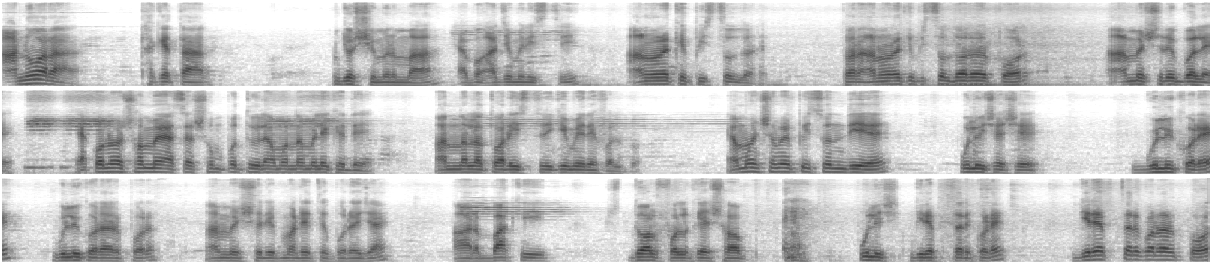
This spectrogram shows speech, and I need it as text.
আনোয়ারা থাকে তার জসিমের মা এবং আজিমের স্ত্রী আনোয়ারাকে পিস্তল ধরে। তখন আনোয়ারাকে পিস্তল ধরার পর আহমেদ শরীফ বলে এখনও সময় আছে সম্পত্তিগুলো আমার নামে লিখে দে। আর নাহলে তোর স্ত্রীকে মেরে ফেলব। এমন সময় পিছন দিয়ে পুলিশ এসে গুলি করে, গুলি করার পর আহমেদ শরীফ মাটিতে পড়ে যায় আর বাকি দলফলকে সব পুলিশ গ্রেপ্তার করে। গ্রেপ্তার করার পর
